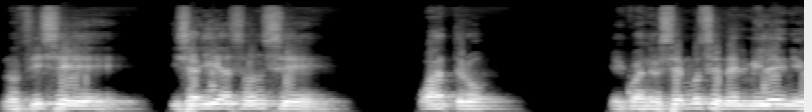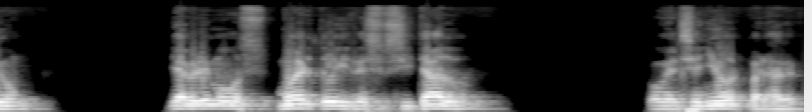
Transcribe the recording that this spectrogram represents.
Nos dice Isaías 11, 4, que cuando estemos en el milenio, ya habremos muerto y resucitado con el Señor para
